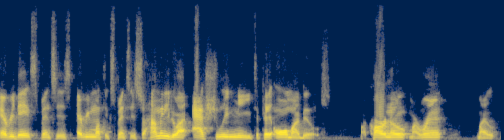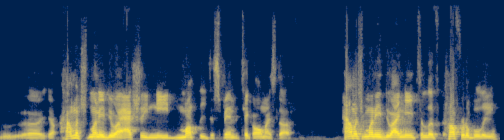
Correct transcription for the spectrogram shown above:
everyday expenses, every month expenses? So how many do I actually need to pay all my bills? My car note, my rent, my uh, how much money do I actually need monthly to spend to take all my stuff? How much money do I need to live comfortably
